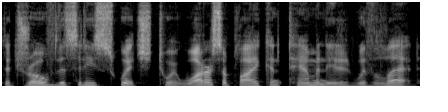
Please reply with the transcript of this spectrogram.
that drove the city's switch to a water supply contaminated with lead.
